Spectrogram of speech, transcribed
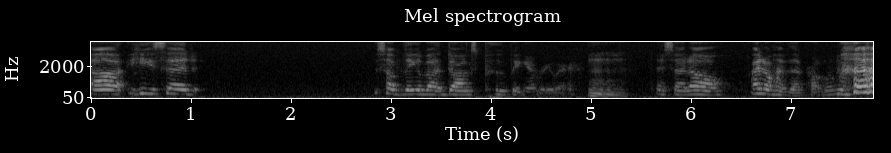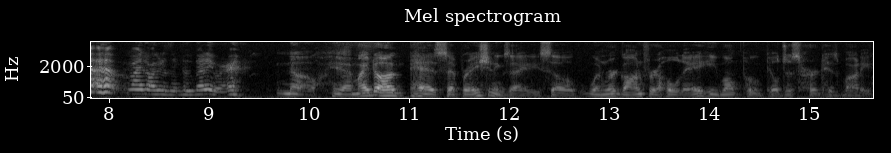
Uh, he said something about dogs pooping everywhere. hmm I said, oh, I don't have that problem. My dog doesn't poop anywhere. No, yeah, my dog has separation anxiety, so when we're gone for a whole day, he won't poop. He'll just hurt his body.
